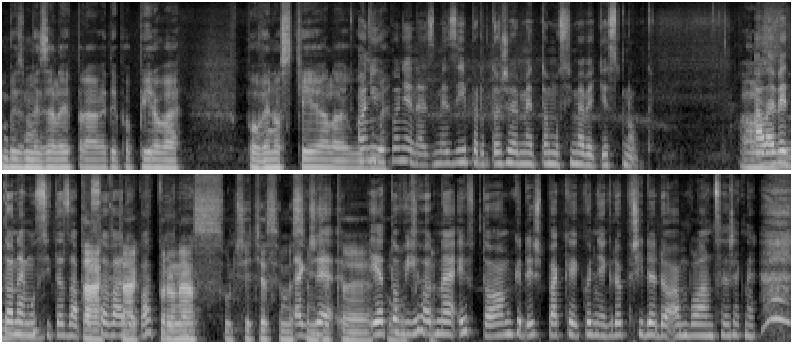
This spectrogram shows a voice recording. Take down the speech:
aby zmizely právě ty papírové povinnosti, ale uvidíme. Oni úplně nezmizí, protože my to musíme vytisknout. Ale, ale vy to nemusíte zapisovat tak, do papíru. pro nás určitě si myslím, Takže že to je je to pomůcka. výhodné i v tom, když pak jako někdo přijde do ambulance a řekne, "Ah,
